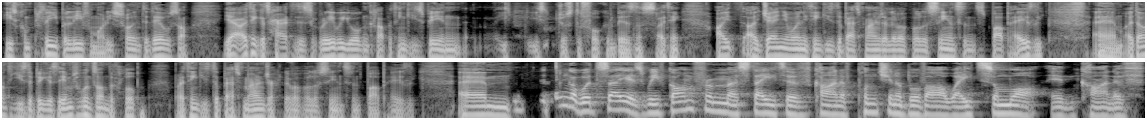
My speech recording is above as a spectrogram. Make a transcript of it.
He's complete belief in what he's trying to do. So, yeah, I think it's hard to disagree with Jurgen Klopp. I think he's been, he's, just a fucking business. I think, I, I genuinely think he's the best manager Liverpool has seen since Bob Paisley. Um, I don't think he's the biggest influence on the club, but I think he's the best manager Liverpool have seen since Bob Paisley. Um, the thing I would say is we've gone from a state of kind of punching above our weight somewhat in kind of,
